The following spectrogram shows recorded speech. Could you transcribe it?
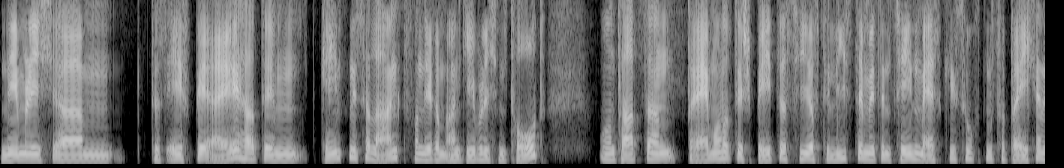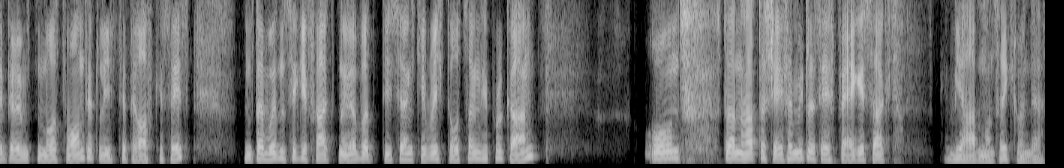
nämlich ähm, das FBI hat eben Kenntnis erlangt von ihrem angeblichen Tod und hat dann drei Monate später sie auf die Liste mit den zehn meistgesuchten Verbrechern, der berühmten Most Wanted Liste, draufgesetzt. Und da wurden sie gefragt, naja, aber die ist ja angeblich tot, sagen die Bulgaren. Und dann hat der Chefermittler des FBI gesagt, wir haben unsere Gründe.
